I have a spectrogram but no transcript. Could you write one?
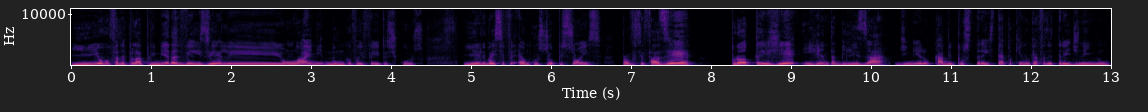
e eu vou fazer pela primeira vez ele online, nunca foi feito esse curso e ele vai ser é um curso de opções para você fazer, proteger e rentabilizar dinheiro. Cabe para os três, até para quem não quer fazer trade nenhum,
